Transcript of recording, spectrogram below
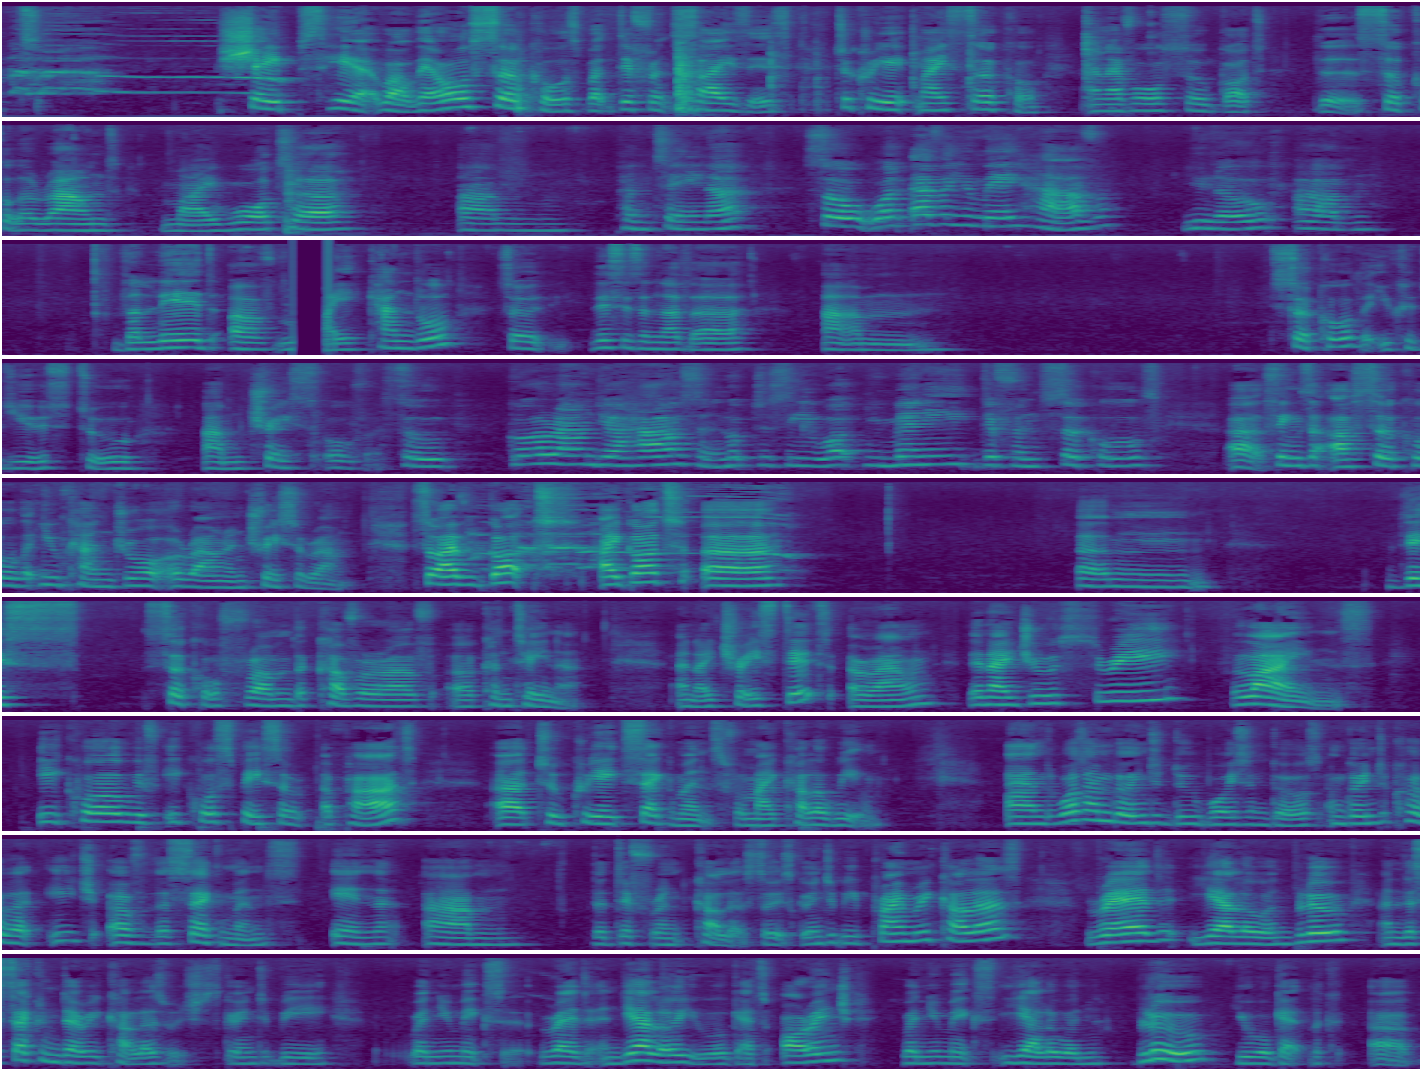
shapes here. Well, they're all circles, but different sizes to create my circle. And I've also got the circle around my water um, container. So whatever you may have, you know, um, the lid of my candle. So this is another um, circle that you could use to um, trace over. So go around your house and look to see what many different circles, uh, things that are circle that you can draw around and trace around. So I've got, I got uh, um, this circle from the cover of a container and I traced it around. Then I drew three lines equal with equal space apart uh, to create segments for my color wheel. And what I'm going to do, boys and girls, I'm going to color each of the segments in um, the different colors. So it's going to be primary colors, red, yellow, and blue, and the secondary colors, which is going to be when you mix red and yellow, you will get orange. When you mix yellow and blue, you will get the uh,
